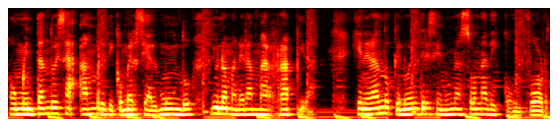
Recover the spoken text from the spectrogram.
Aumentando esa hambre de comerse al mundo de una manera más rápida, generando que no entres en una zona de confort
